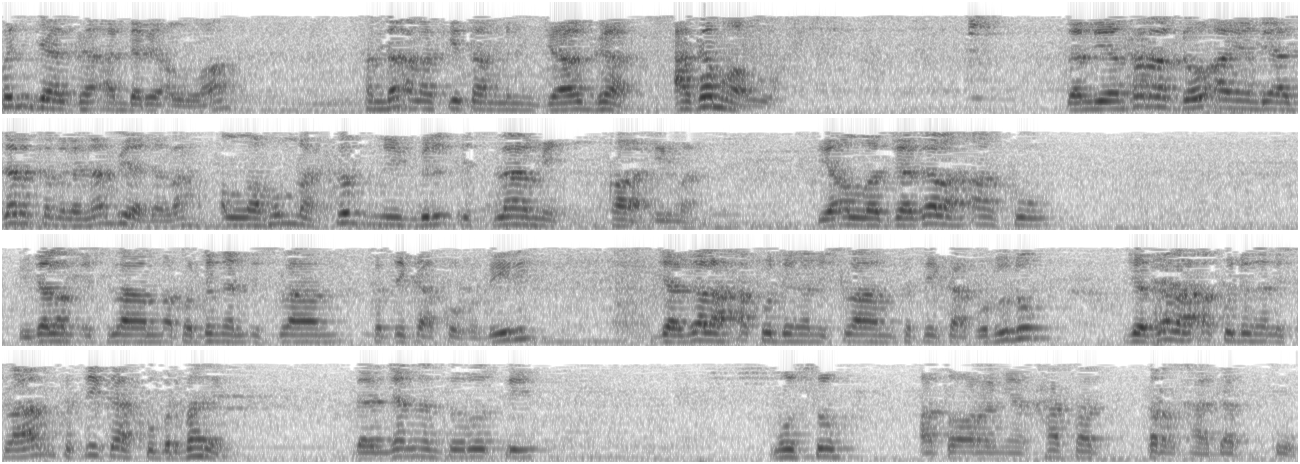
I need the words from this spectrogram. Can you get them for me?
penjagaan dari Allah, hendaklah kita menjaga agama Allah. Dan di antara doa yang diajarkan oleh Nabi adalah Allahumma hfidni bil islami qa'imah. Ya Allah jagalah aku di dalam Islam atau dengan Islam ketika aku berdiri, jagalah aku dengan Islam ketika aku duduk, jagalah aku dengan Islam ketika aku berbaring. Dan jangan turuti musuh atau orang yang hasad terhadapku.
